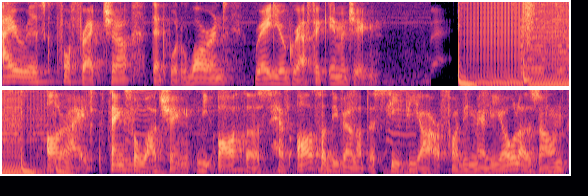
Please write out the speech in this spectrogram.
high risk for fracture that would warrant radiographic imaging. Alright, thanks for watching. The authors have also developed a CPR for the malleolar zone,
